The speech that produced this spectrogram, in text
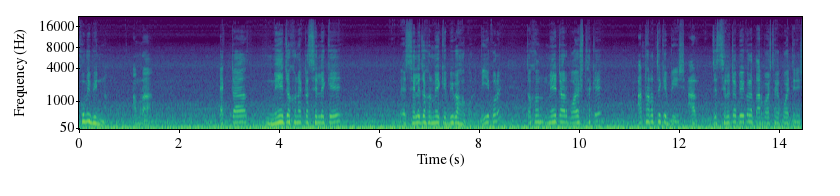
খুবই ভিন্ন। আমরা একটা মেয়ে যখন একটা ছেলেকে ছেলে যখন মেয়েকে বিবাহ করে, বিয়ে করে, তখন মেয়েটার বয়স থাকে আঠারো থেকে বিশ, আর যে ছেলেটা বিয়ে করে তার বয়স থাকে পঁয়ত্রিশ।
